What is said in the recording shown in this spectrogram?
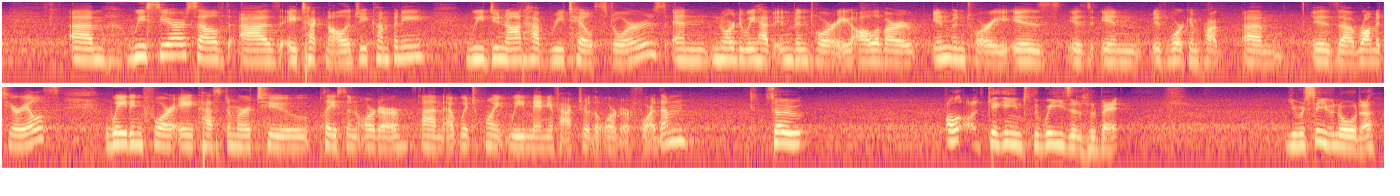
um, we see ourselves as a technology company. We do not have retail stores, and nor do we have inventory. All of our inventory is is in is work in prog um, is uh, raw materials waiting for a customer to place an order, um, at which point we manufacture the order for them. So, getting into the weeds a little bit, you receive an order.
